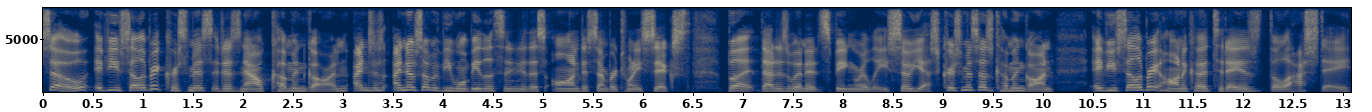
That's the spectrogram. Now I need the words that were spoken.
So, if you celebrate Christmas, it has now come and gone. I just I know some of you won't be listening to this on December 26th, but that is when it's being released. So, yes, Christmas has come and gone. If you celebrate Hanukkah, today is the last day.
